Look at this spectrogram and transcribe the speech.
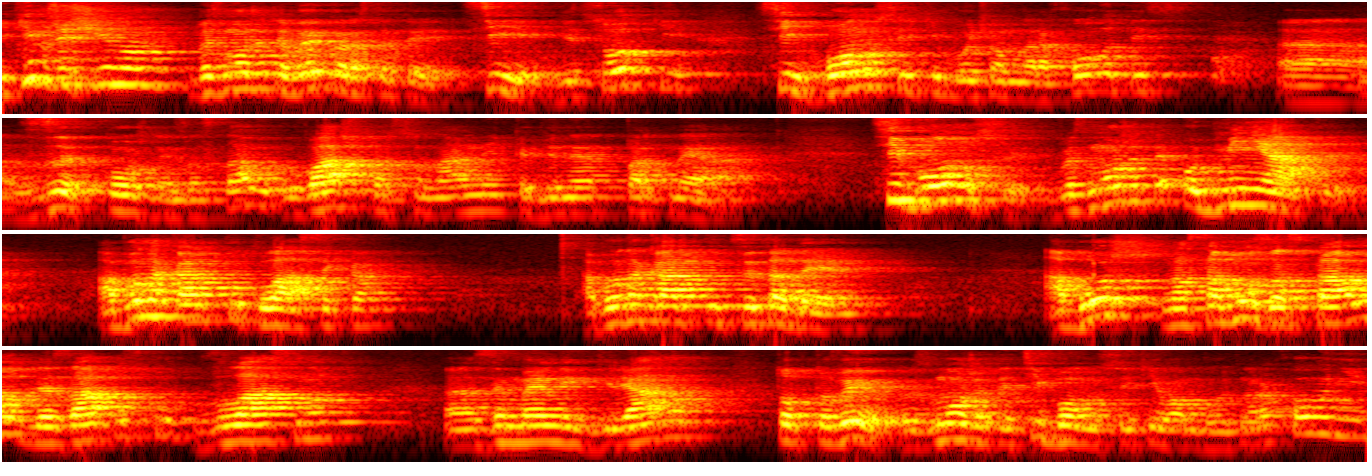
Яким же чином ви зможете використати ці відсотки, ці бонуси, які будуть вам нараховуватись е, з кожної застави у ваш персональний кабінет партнера? Ці бонуси ви зможете обміняти або на картку класика, або на картку цитадель, або ж на саму заставу для запуску власних е, земельних ділянок. Тобто ви зможете ті бонуси, які вам будуть нараховані,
